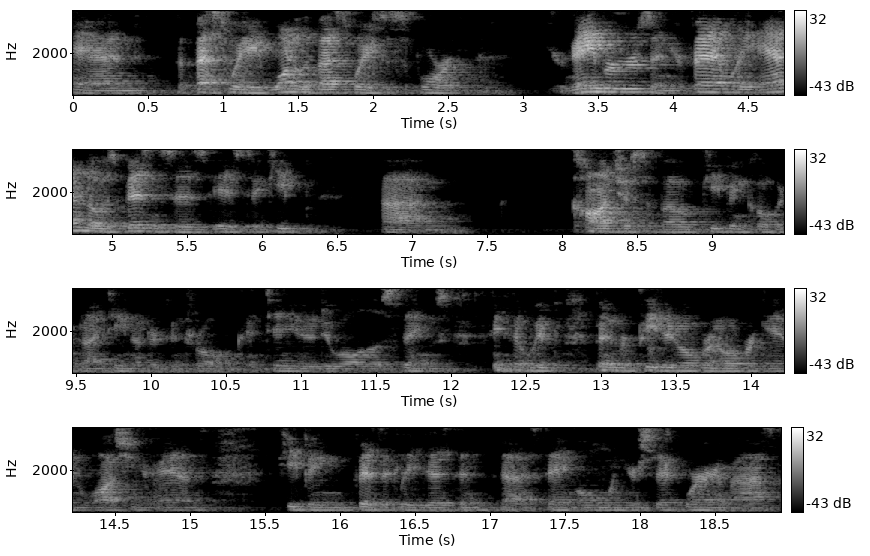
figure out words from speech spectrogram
and the best way, one of the best ways to support your neighbors and your family and those businesses is to keep um, conscious about keeping COVID 19 under control, continue to do all those things that we've been repeated over and over again washing your hands, keeping physically distant, uh, staying home when you're sick, wearing a mask.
